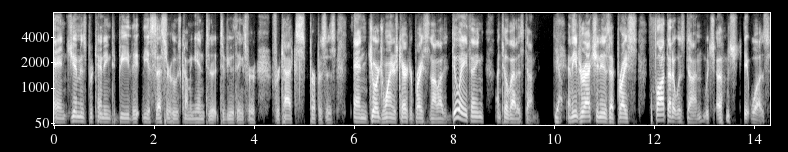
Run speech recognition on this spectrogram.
And Jim is pretending to be the, the assessor who's coming in to, to view things for, for tax purposes. And George Wyner's character, Bryce, is not allowed to do anything until that is done. Yeah. And the interaction is that Bryce thought that it was done, which um, it was.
